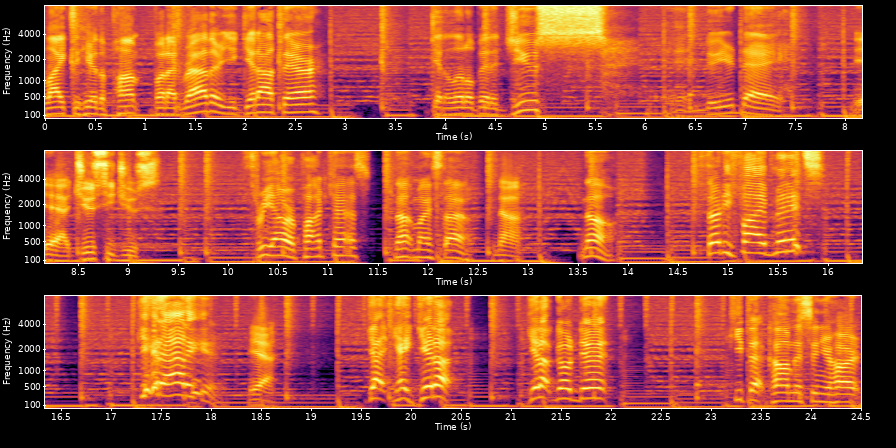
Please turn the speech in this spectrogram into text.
like to hear the pump, but I'd rather you get out there, get a little bit of juice, and do your day. Yeah, juicy juice. Three hour podcast, not my style. Nah. No. 35 minutes? Get out of here. Yeah. Get, hey, get up. Get up, go do it. Keep that calmness in your heart.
